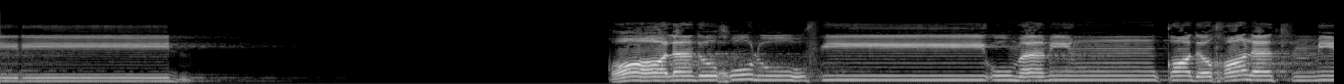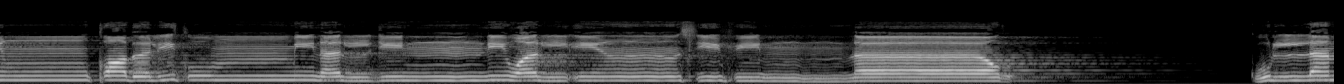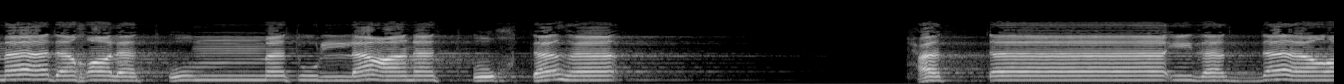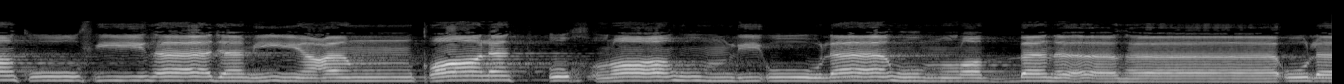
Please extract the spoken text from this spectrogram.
قَالَ ادْخُلُوا فِي أُمَمٍ قَدْ خَلَتْ مِن قَبْلِكُم مِّنَ الْجِنِّ وَالْإِنسِ فِي النَّارِ ۖ كُلَّمَا دَخَلَتْ أُمَّةٌ لَّعَنَتْ أُخْتَهَا ۖ حَتَّىٰ إِذَا ادَّارَكُوا فِيهَا جَمِيعًا قَالَتْ أُخْرَاهُمْ لِأُولَاهُمْ رَبَّنَا هَٰؤُلَاءِ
